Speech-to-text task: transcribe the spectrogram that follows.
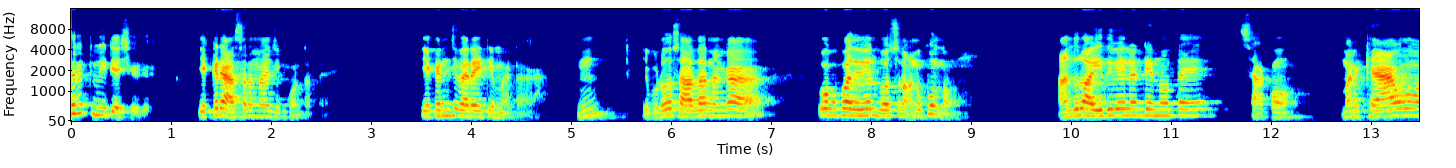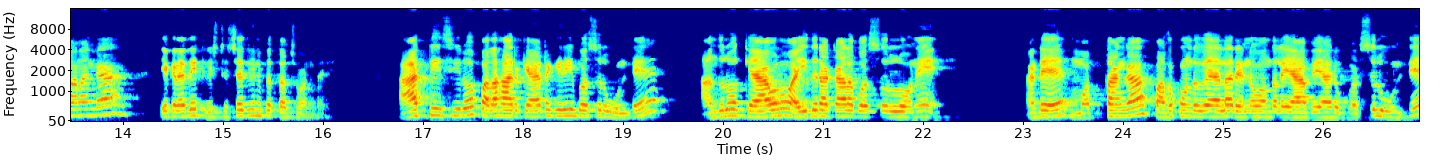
సరే ట్వీట్ వేసాడు ఇక్కడే అసలు మ్యాజిక్ ఉంటుంది. ఇక్కడి నుంచి వెరైటీ మాట. ఇప్పుడు సాధారణంగా ఒక పదివేలు బస్సులు అనుకుందాం. అందులో ఐదు వేలు అంటే ఎన్ని అవుతాయి సగం. మన కేవలం అనగా ఇక్కడ అదే ట్విస్ట్. చదివిన పెద్ద చూడండి. ఆర్టీసీలో పదహారు కేటగిరీ బస్సులు ఉంటే అందులో కేవలం ఐదు రకాల బస్సుల్లోనే అంటే మొత్తంగా పదకొండు వేల రెండు వందల యాభై ఆరు బస్సులు ఉంటే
